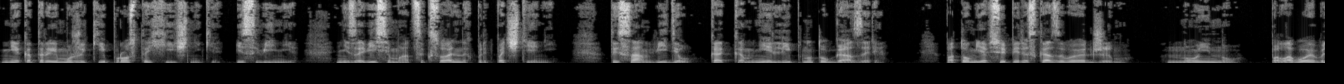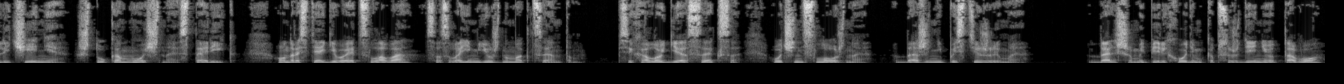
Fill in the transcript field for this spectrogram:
Некоторые мужики просто хищники и свиньи, независимо от сексуальных предпочтений. Ты сам видел, как ко мне липнут у Газари. Потом я все пересказываю Джиму. Ну и ну. Половое влечение – штука мощная, старик. Он растягивает слова со своим южным акцентом. Психология секса очень сложная, даже непостижимая. Дальше мы переходим к обсуждению того,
